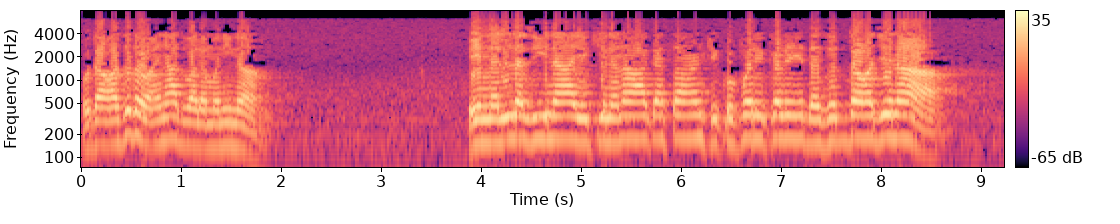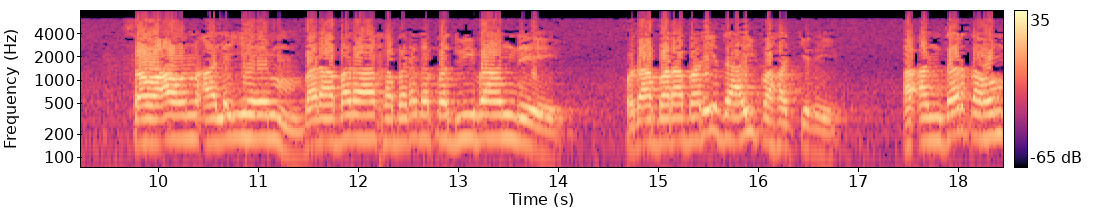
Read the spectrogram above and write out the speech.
خدا عزت او عناد والا منینا ان الذين يكننا کسان چې کفر کړي د زد وجنا سواء عليهم برابر خبره د پدوی باندې خدا برابرې دای په حق کې دي انذرتهم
